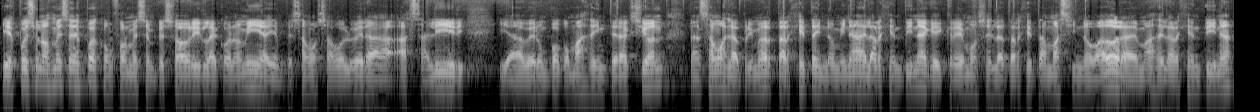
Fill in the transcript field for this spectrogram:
Y después, unos meses después, conforme se empezó a abrir la economía y empezamos a volver a, salir y a ver un poco más de interacción, lanzamos la primera tarjeta innominada de la Argentina, que creemos es la tarjeta más innovadora, además de la Argentina,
